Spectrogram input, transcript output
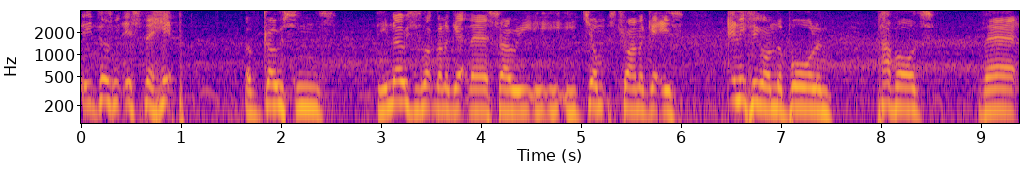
It doesn't. It's the hip of Gosens. He knows he's not going to get there, so he, he, he jumps trying to get his anything on the ball, and Pavard's there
